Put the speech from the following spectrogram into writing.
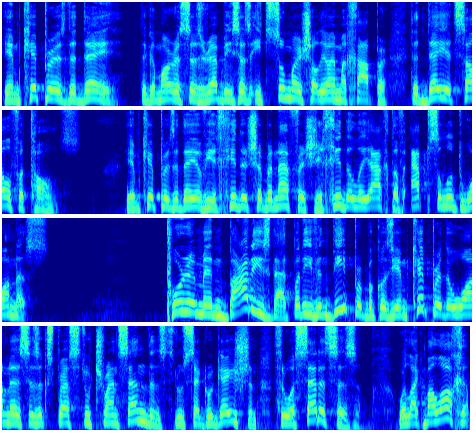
Yom Kippur is the day. The Gemara says, Rebbe says, Itzumar shal yoyim The day itself atones. Yom Kippur is the day of Yechidah Shebenefesh, Yechidah Leyachta, of absolute oneness. Purim embodies that, but even deeper because Yom Kippur, the oneness is expressed through transcendence, through segregation, through asceticism. We're like malachim.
